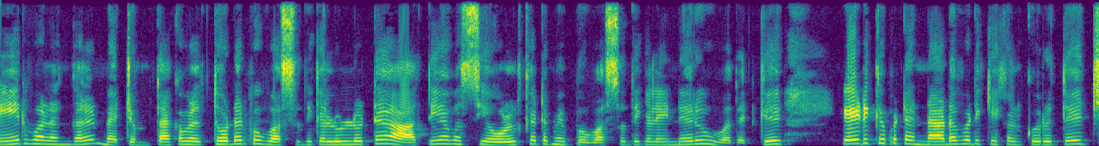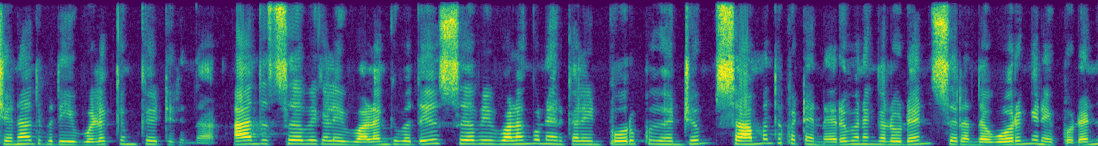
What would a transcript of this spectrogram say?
நேர்வளங்கள் மற்றும் தகவல் தொடர்பு வசதிகள் உள்ளிட்ட அத்தியாவசிய உள்கட்டமைப்பு வசதிகளை நிறுவுவதற்கு எடுக்கப்பட்ட நடவடிக்கைகள் குறித்து ஜனாதிபதி விளக்கம் கேட்டிருந்தார். அந்த சேவைகளை வழங்குவது சேவை வழங்குநர்களின் பொறுப்பு என்றும் சம்பந்தப்பட்ட நிறுவனங்களுடன் சிறந்த ஒருங்கிணைப்புடன்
